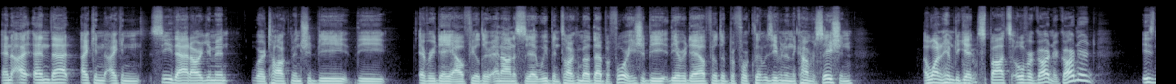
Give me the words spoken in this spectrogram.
And I and that I can I can see that argument where Tauchman should be the everyday outfielder. And honestly, uh, we've been talking about that before. He should be the everyday outfielder before Clint was even in the conversation. I wanted him to get mm-hmm. spots over Gardner. Gardner is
